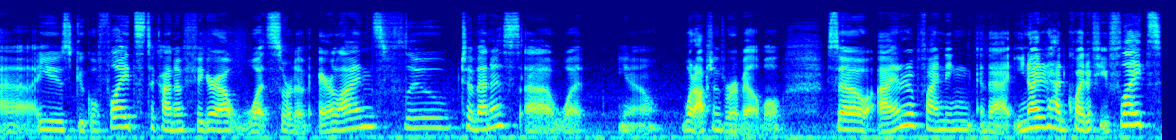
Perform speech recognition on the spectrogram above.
Uh, I used Google Flights to kind of figure out what sort of airlines flew to Venice, uh, what you know, what options were available. So I ended up finding that United had quite a few flights,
